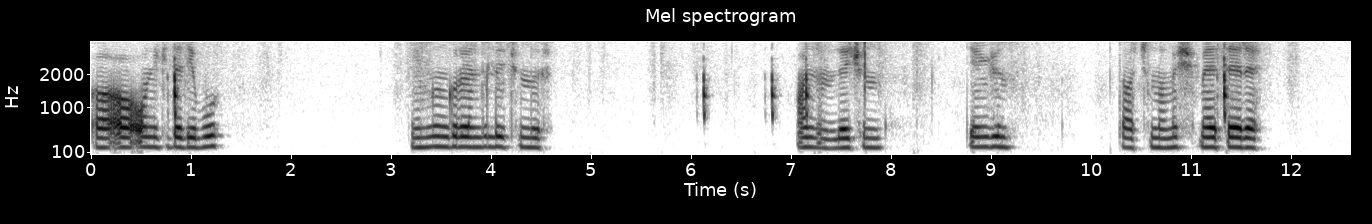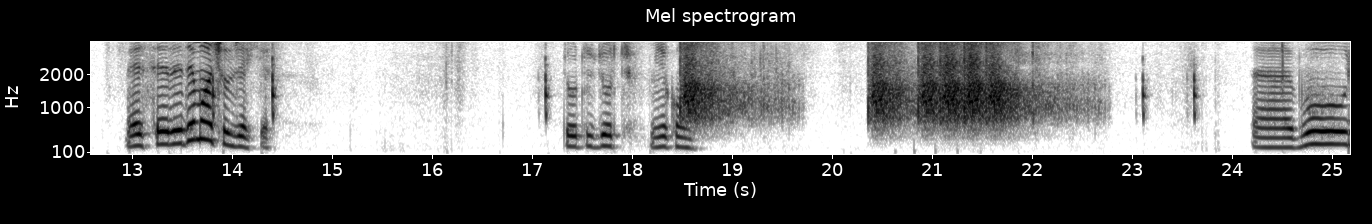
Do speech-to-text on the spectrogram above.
AA 12 dedi bu. Engin Grand Legend'dir. Aynen Legend. Legend da açılmamış. MSR. MSR'de mi açılacak ya? 404 Minicon. Ee, bu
